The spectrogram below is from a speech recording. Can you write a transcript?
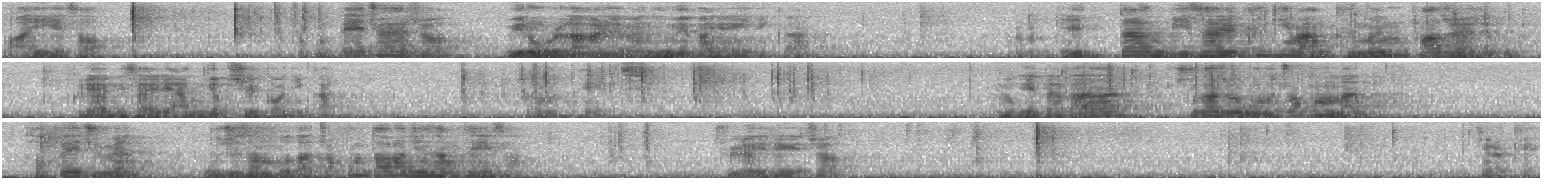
Y에서 조금 빼줘야죠. 위로 올라가려면 음의 방향이니까. 음, 일단 미사일 크기만큼은 빠져야 되고 그래야 미사일이 안 겹칠 거니까. 좀 헤이트 여기다가 추가적으로 조금만 더 빼주면 우주선보다 조금 떨어진 상태에서 출력이 되겠죠 이렇게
